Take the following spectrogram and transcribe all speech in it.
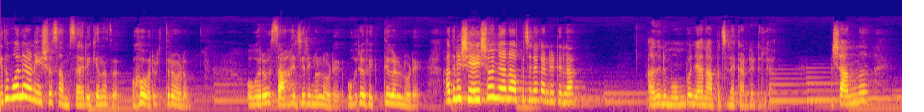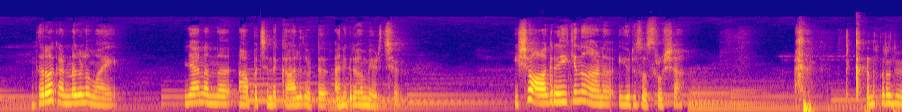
ഇതുപോലെയാണ് ഈശോ സംസാരിക്കുന്നത് ഓരോരുത്തരോടും. ഓരോ സാഹചര്യങ്ങളിലൂടെ ഓരോ വ്യക്തികളിലൂടെ. അതിനുശേഷവും ഞാൻ അപ്പച്ചനെ കണ്ടിട്ടില്ല. അതിനു മുമ്പ് ഞാൻ അപ്പച്ചനെ കണ്ടിട്ടില്ല. പക്ഷെ അന്ന് നിറ കണ്ണുകളുമായി ഞാൻ അന്ന് ആ അപ്പച്ചന്റെ കാൽ തൊട്ട് അനുഗ്രഹം മേടിച്ചു. ഈശോ ആഗ്രഹിക്കുന്നതാണ് ഈ ഒരു ശുശ്രൂഷ. കണ്ണു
